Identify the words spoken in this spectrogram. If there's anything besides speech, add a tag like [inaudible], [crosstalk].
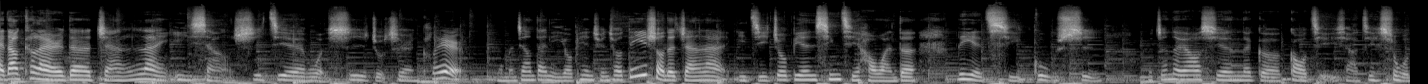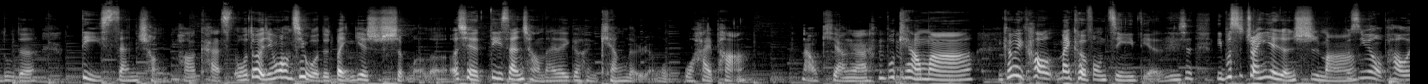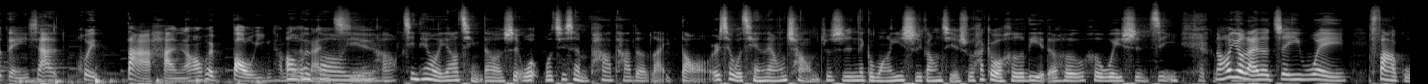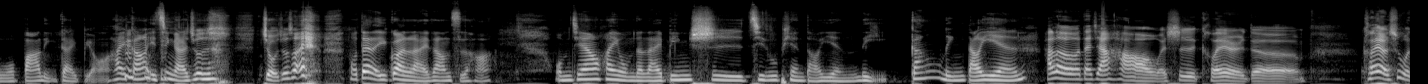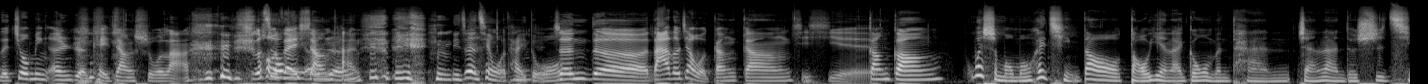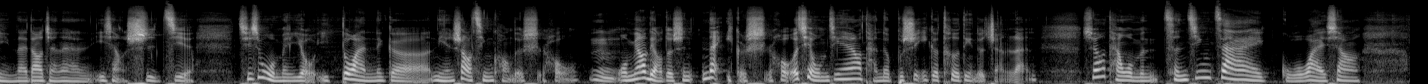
来到克莱尔的展览异想世界，我是主持人 Claire。我们将带你游遍全球第一手的展览以及周边新奇好玩的猎奇故事。我真的要先那个告诫一下，今天是我录的第三场 podcast，我都已经忘记我的本业是什么了。而且第三场来了一个很强的人，我我害怕。哪强啊？[laughs] 不强吗？你可不可以靠麦克风近一点？你是你不是专业人士吗？不是因为我怕我等一下会大喊，然后会爆音，他们很难接。好，今天我邀请到的是我，我其实很怕他的来到，而且我前两场就是那个王医师刚结束，他给我喝烈的，喝喝威士忌，然后又来了这一位法国巴黎代表啊，他刚刚一进来就是酒，就说：“ [laughs] 哎，我带了一罐来，这样子哈。”我们今天要欢迎我们的来宾是纪录片导演李。刚林导演，Hello，大家好，我是 Claire 的，Claire 是我的救命恩人，可以这样说啦。[laughs] 之后再详谈，你你真的欠我太多，真的，大家都叫我刚刚，谢谢。刚刚，为什么我们会请到导演来跟我们谈展览的事情？来到展览异想世界。其实我们有一段那个年少轻狂的时候，嗯，我们要聊的是那一个时候，而且我们今天要谈的不是一个特定的展览，是要谈我们曾经在国外，像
